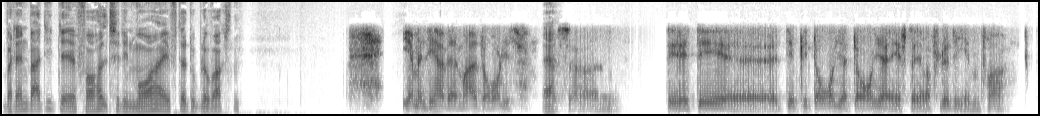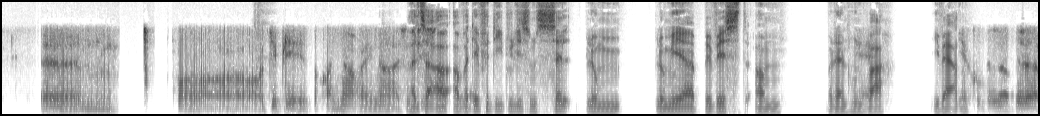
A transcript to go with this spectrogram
Hvordan var dit øh, forhold til din mor, efter du blev voksen? Jamen, det har været meget dårligt. Ja. Altså, det, det, øh, det blev dårligere og dårligere, efter jeg var flyttet hjemmefra. Øhm, og det blev ringere og ringere. Altså, Altså, og, og var det fordi, du ligesom selv blev, blev mere bevidst om, hvordan hun Ja. var i verden? jeg kunne bedre og bedre,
